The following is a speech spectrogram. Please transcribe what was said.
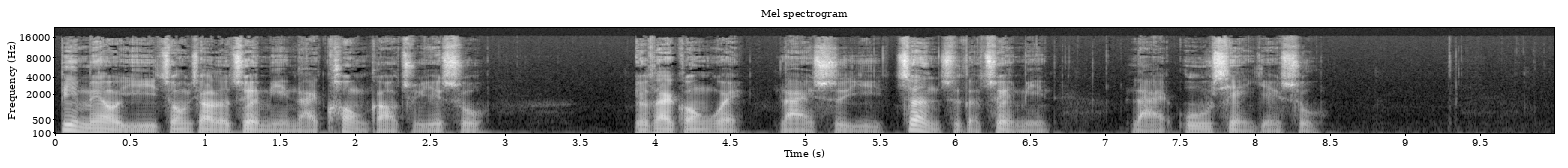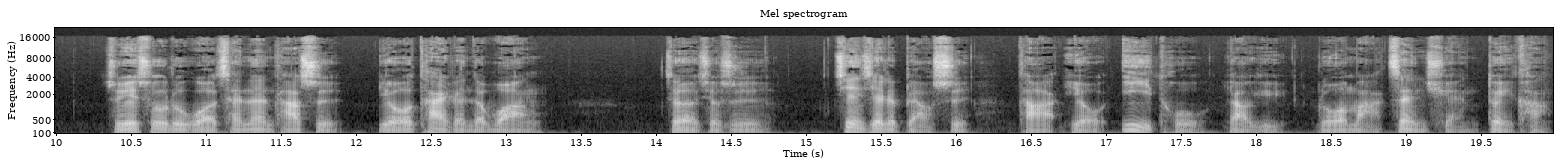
并没有以宗教的罪名来控告主耶稣，犹太公会乃是以政治的罪名来诬陷耶稣。主耶稣如果承认他是犹太人的王，这就是间接的表示，他有意图要与罗马政权对抗。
